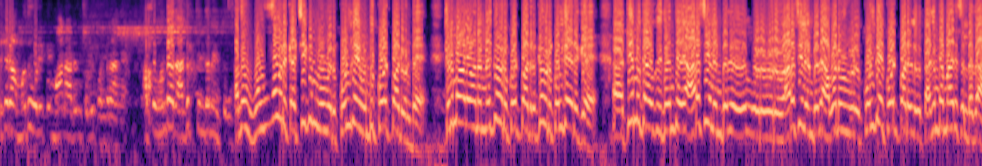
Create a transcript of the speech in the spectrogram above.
எதிரா மது ஒழிப்பு மாநாடுன்னு சொல்லி பண்றாங்க. அப்ப வந்து அது அதிருப்தி தானே அது ஒவ்வொரு கட்சிக்கும் ஒவ்வொரு கொள்கை உண்டு கோட்பாடு உண்டு. திருமாவளவனுக்கு ஒரு கோட்பாடு இருக்கு ஒரு கொள்கை இருக்கு. திமுகவுக்கு இது வந்து அரசியல் என்பது ஒரு ஒரு அரசியல் என்பது அவருடைய கொள்கை கோட்பாடுகளுக்கு தகுந்த மாதிரி செல்றதா?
